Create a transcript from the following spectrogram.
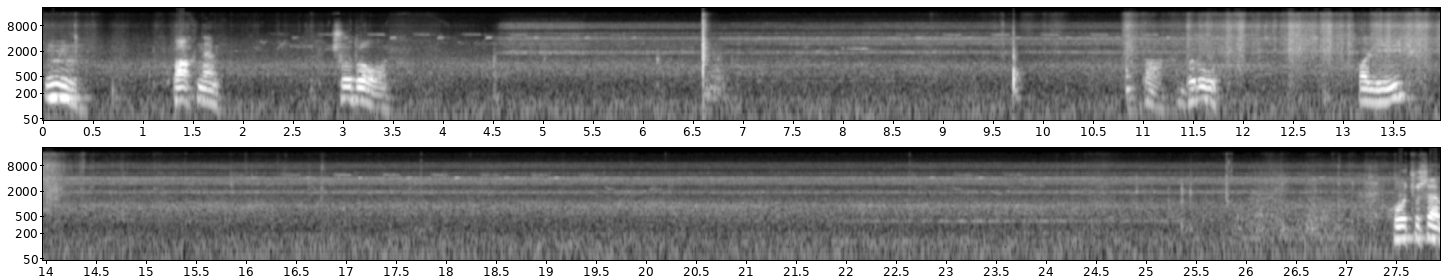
Ммм, пахне чудово. Так, беру олій. Хочу ще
